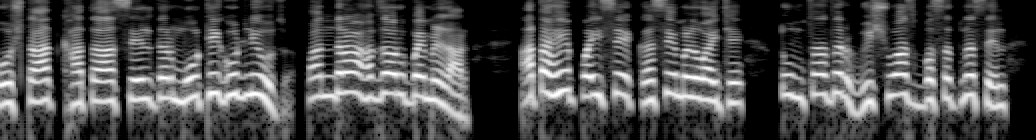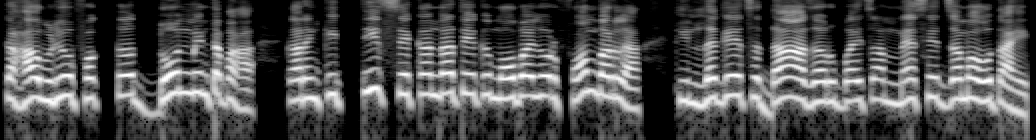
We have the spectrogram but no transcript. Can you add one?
पोस्टात खातं असेल तर मोठी गुड न्यूज पंधरा हजार रुपये मिळणार. आता हे पैसे कसे मिळवायचे? तुमचा जर विश्वास बसत नसेल तर हा व्हिडिओ फक्त दोन मिनिटं पहा. कारण की तीस सेकंदात एक मोबाईलवर फॉर्म भरला की लगेच दहा हजार रुपयाचा मेसेज जमा होत आहे.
